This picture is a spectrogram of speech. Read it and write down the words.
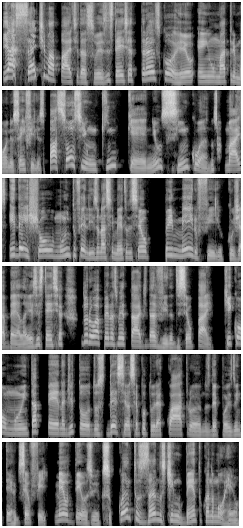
E a sétima parte da sua existência transcorreu em um matrimônio sem filhos. Passou-se um quinquênio, cinco anos, mas e deixou muito feliz o nascimento de seu primeiro filho, cuja bela existência durou apenas metade da vida de seu pai, que com muita pena de todos desceu à sepultura quatro anos depois do enterro de seu filho. Meu Deus, Wilson, quantos anos tinha o Bento quando morreu?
